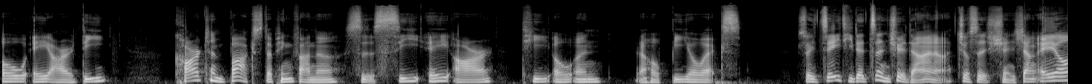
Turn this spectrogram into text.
o a r d，carton box 的拼法呢是 c a r t o n，然后 b o x。所以这一题的正确答案啊就是选项 A 哦。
